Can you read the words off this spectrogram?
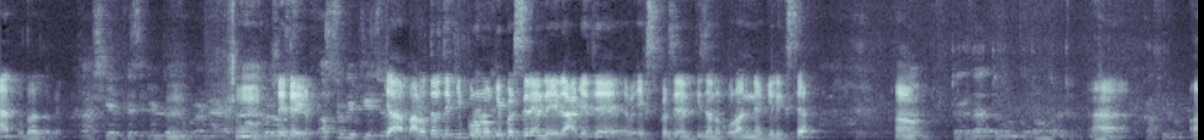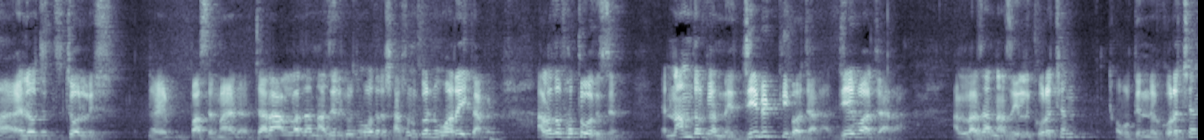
আয়াত কোথায় যাবে? সেটাই। ক্যা ভারতের যে কি পুরনো কি প্রেসিডেন্ট এর আগে যে এক্স প্রেসিডেন্ট কি যেন কোরআন কি লিখছে? হ্যাঁ। হ্যাঁ এটা হচ্ছে চল্লিশ পাশের মায়েদের যারা আল্লাহ নাজিল করেছেন ওদের শাসন করেন ওরাই কাবে আল্লাহ তো ফতোয়া দিয়েছেন। নাম দরকার নেই। যে ব্যক্তি বা যারা যে বা যারা আল্লাহ যা নাজিল করেছেন অবতীর্ণ করেছেন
